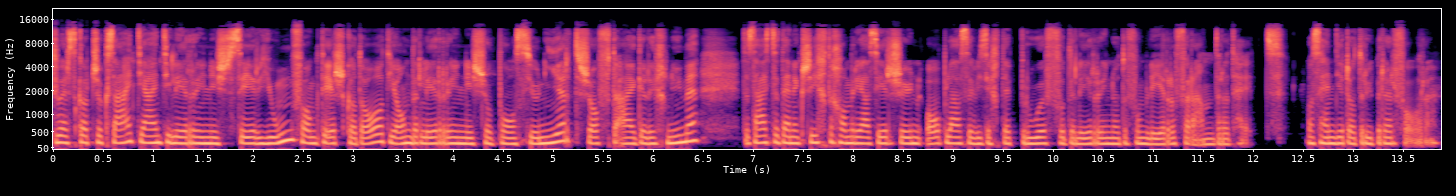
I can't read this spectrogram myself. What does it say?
Du hast gerade schon gesagt, die eine Lehrerin ist sehr jung, fängt erst gerade an, die andere Lehrerin ist schon pensioniert, schafft eigentlich nicht mehr. Das heisst, an diesen Geschichten kann man ja auch sehr schön ablesen, wie sich der Beruf der Lehrerin oder vom Lehrer verändert hat. Was habt ihr darüber erfahren?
